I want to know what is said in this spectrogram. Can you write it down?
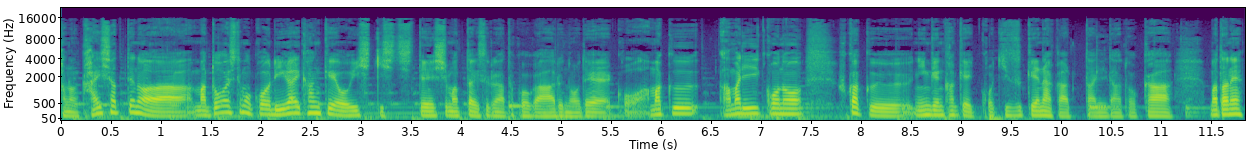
あの会社ってのは、まあどうしてもこう利害関係を意識してしまったりするようなところがあるので、こう甘く、あまりこの深く人間関係こう築けなかったりだとか、またね、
